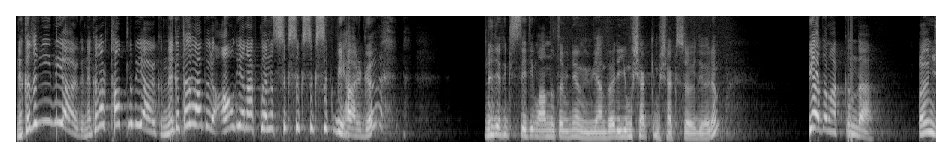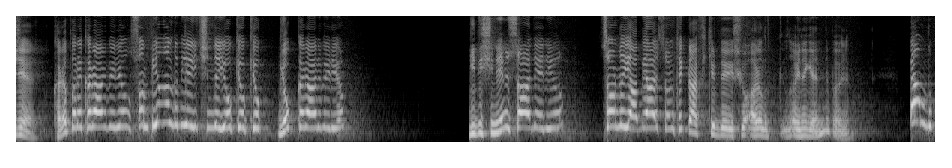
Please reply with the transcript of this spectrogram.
Ne kadar iyi bir yargı, ne kadar tatlı bir yargı, ne kadar böyle al yanaklarını sık sık sık sık bir yargı. ne demek istediğimi anlatabiliyor muyum? Yani böyle yumuşak yumuşak söylüyorum. Bir adam hakkında önce kara para karar veriyor. Sonra bir anda bir ay içinde yok yok yok yok kararı veriyor. Gidişine müsaade ediyor. Sonra da ya bir ay sonra tekrar fikir değişiyor Aralık ayına gelince böyle. Ben bu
